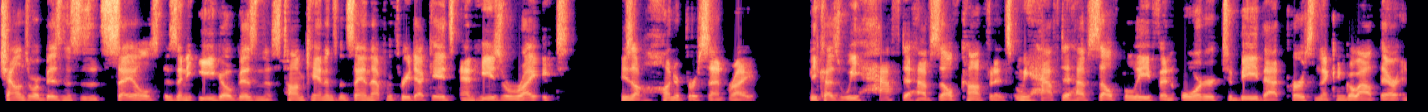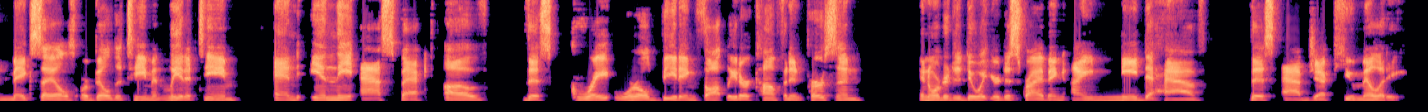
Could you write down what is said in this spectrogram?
Challenge of our business is that sales is an ego business. Tom Cannon's been saying that for three decades, and he's right. He's 100% right because we have to have self confidence and we have to have self belief in order to be that person that can go out there and make sales or build a team and lead a team. And in the aspect of this great world beating thought leader, confident person, in order to do what you're describing, I need to have this abject humility.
